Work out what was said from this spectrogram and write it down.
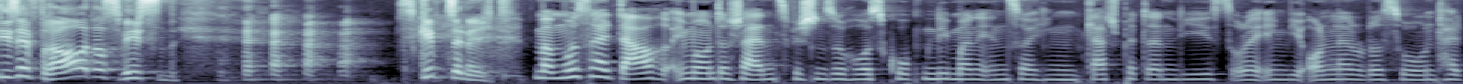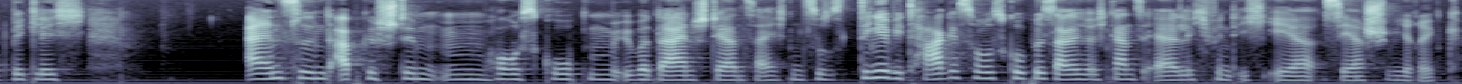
diese Frau das wissen? Das gibt's ja nicht. Man muss halt da auch immer unterscheiden zwischen so Horoskopen, die man in solchen Klatschblättern liest oder irgendwie online oder so und halt wirklich einzeln abgestimmten Horoskopen über dein Sternzeichen. So Dinge wie Tageshoroskope, sage ich euch ganz ehrlich, finde ich eher sehr schwierig.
